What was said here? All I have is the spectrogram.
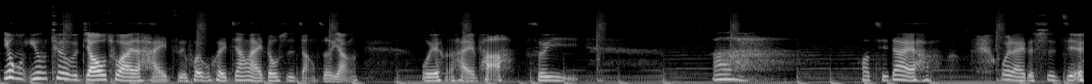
用 YouTube 教出来的孩子会不会将来都是长这样？我也很害怕，所以啊，好期待啊，未来的世界。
